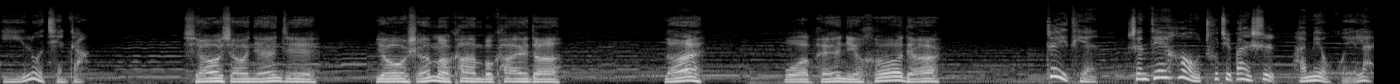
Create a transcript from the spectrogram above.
一落千丈。小小年纪，有什么看不开的？来，我陪你喝点儿。这天，沈天浩出去办事，还没有回来。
